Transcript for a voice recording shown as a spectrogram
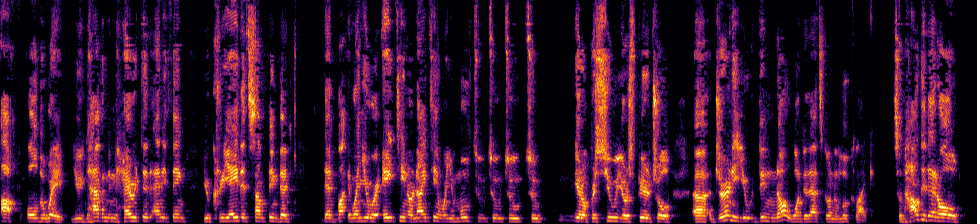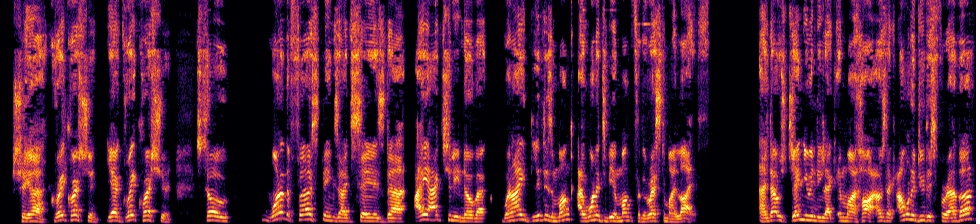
up all the way. You haven't inherited anything. You created something that that by, when you were 18 or 19, when you moved to to to to you know pursue your spiritual uh, journey, you didn't know what that's going to look like. So how did that all shape? Yeah, up? great question. Yeah, great question. So one of the first things I'd say is that I actually know that when I lived as a monk, I wanted to be a monk for the rest of my life. And that was genuinely like in my heart. I was like, I want to do this forever.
